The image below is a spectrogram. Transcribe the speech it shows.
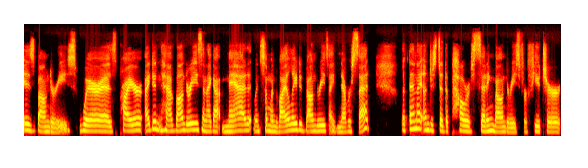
is boundaries. Whereas prior, I didn't have boundaries and I got mad when someone violated boundaries I'd never set. But then I understood the power of setting boundaries for future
